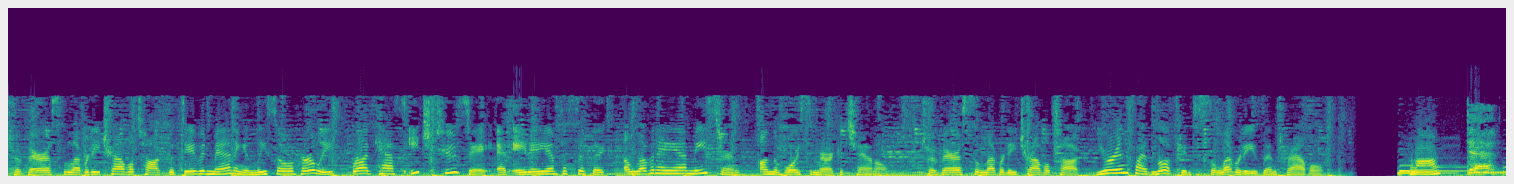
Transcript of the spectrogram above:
Travera Celebrity Travel Talk with David Manning and Lisa O'Hurley broadcasts each Tuesday at 8 a.m. Pacific, 11 a.m. Eastern on the Voice America channel. Travera Celebrity Travel Talk, your inside look into celebrities and travel. Mom? Dad?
